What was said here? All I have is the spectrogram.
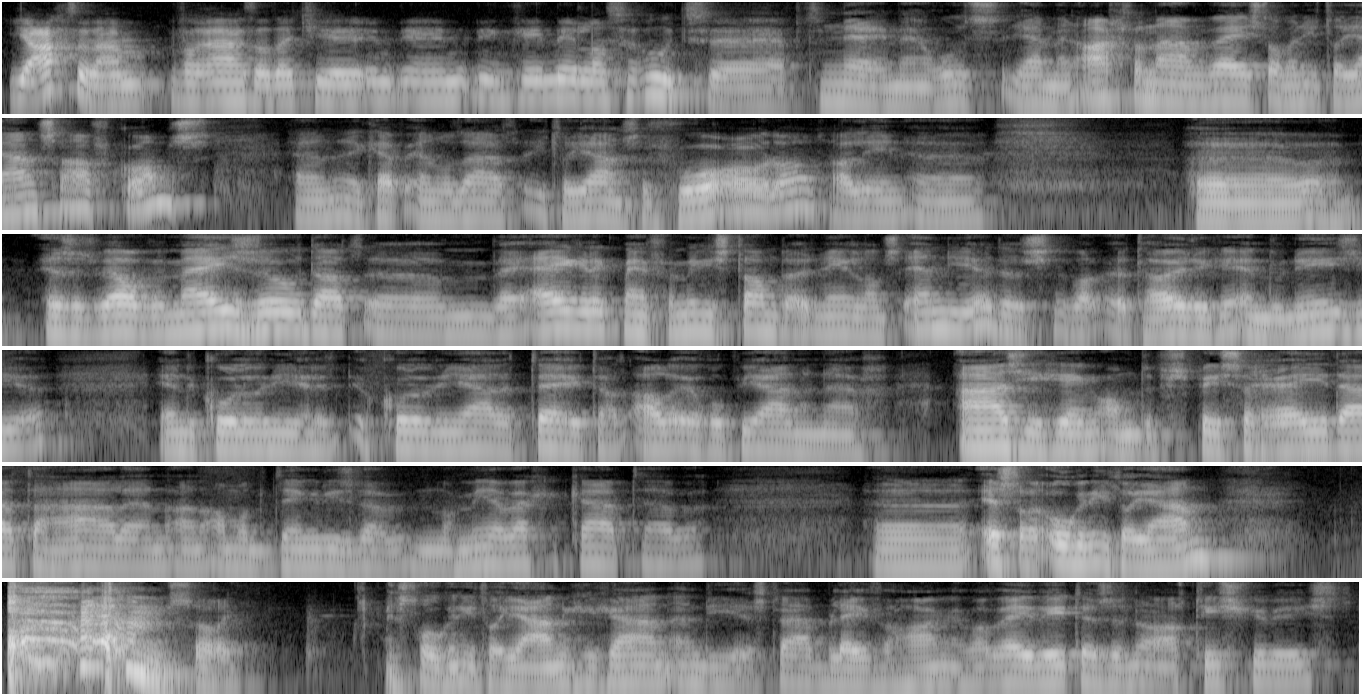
Je achternaam verraadt al dat je in, in- in geen Nederlandse roots hebt. Nee, mijn, roots, ja, mijn achternaam wijst op een Italiaanse afkomst. En ik heb inderdaad Italiaanse voorouders. Alleen eh, eh, is het wel bij mij zo dat ehm, wij eigenlijk, mijn familie stamt uit Nederlands-Indië, dus het huidige Indonesië. In de koloniale, koloniale tijd dat alle Europeanen naar Azië gingen om de specerijen daar te halen en, en allemaal de dingen die ze daar nog meer weggekaapt hebben. Eh, is er ook een Italiaan sorry, is er ook een Italiaan gegaan en die is daar blijven hangen. Wat wij weten is een artiest geweest,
